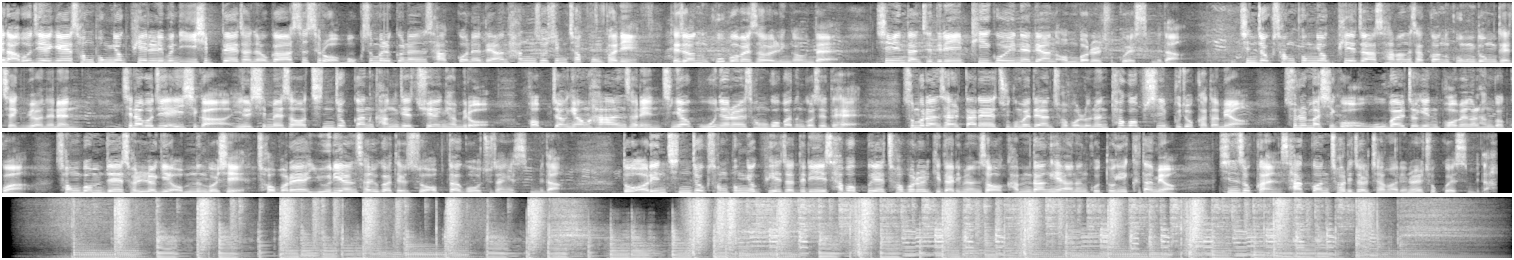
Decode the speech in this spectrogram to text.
친아버지에게 성폭력 피해를 입은 20대 자녀가 스스로 목숨을 끊은 사건에 대한 항소심 첫 공판이 대전 고법에서 열린 가운데 시민단체들이 피고인에 대한 엄벌을 촉구했습니다. 친족 성폭력 피해자 사망 사건 공동대책위원회는 친아버지 A씨가 1심에서 친족 간 강제추행 혐의로 법정형 하한선인 징역 5년을 선고받은 것에 대해 21살 딸의 죽음에 대한 처벌로는 턱없이 부족하다며 술을 마시고 우발적인 범행을 한 것과 성범죄 전력이 없는 것이 처벌에 유리한 사유가 될 수 없다고 주장했습니다. 또 어린 친족 성폭력 피해자들이 사법부의 처벌을 기다리면서 감당해야 하는 고통이 크다며 신속한 사건 처리 절차 마련을 촉구했습니다.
